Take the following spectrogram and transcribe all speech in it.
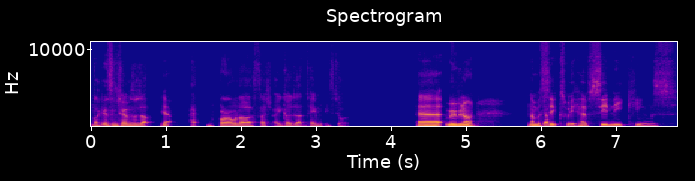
Like, as in terms of that Yeah. barometer slash anchor to that team, it's still. Uh, moving on. Number Yep. six, we have Sydney Kings.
